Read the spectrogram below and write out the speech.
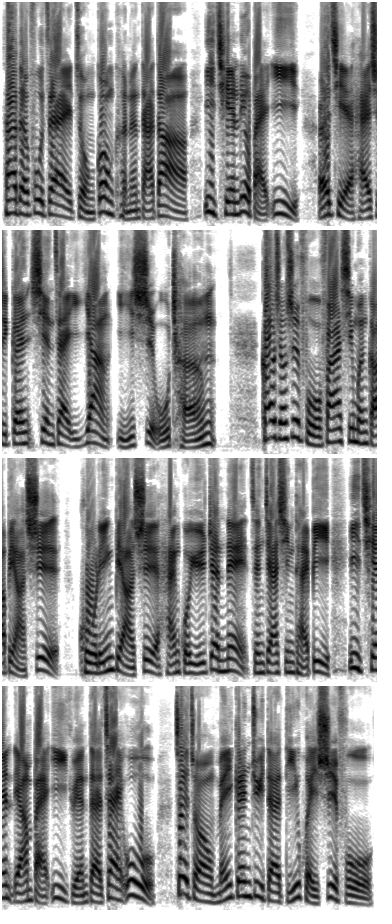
他的负债总共可能达到一千六百亿，而且还是跟现在一样一事无成。高雄市府发新闻稿表示。苦林表示，韩国瑜任内增加新台币一千两百亿元的债务，这种没根据的诋毁市府、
